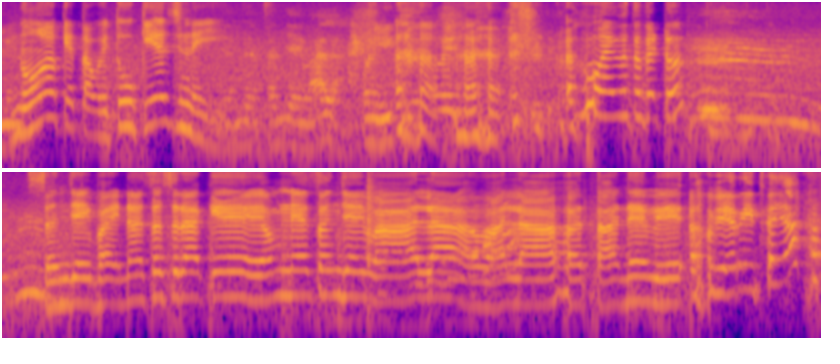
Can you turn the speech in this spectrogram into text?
ન કેતા હોય તું કે જ નહીં. હું આવ્યું તું ગટુ સંજયભાઈ ના સસરા કે અમને સંજય વાલા વાલા હતા ને વે- વેરી થયા.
